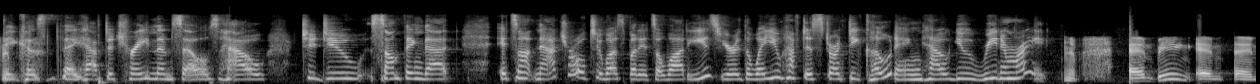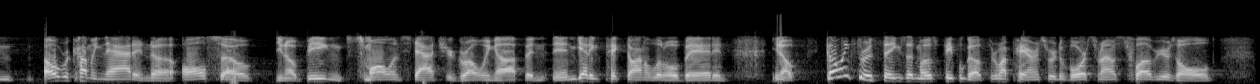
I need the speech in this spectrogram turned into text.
because they have to train themselves how to do something that it's not natural to us but it's a lot easier the way you have to start decoding how you read and write Yep. And being and and overcoming that, and uh, also you know being small in stature, growing up, and and getting picked on a little bit, and you know going through things that most people go through. My parents were divorced when I was 12 years old.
